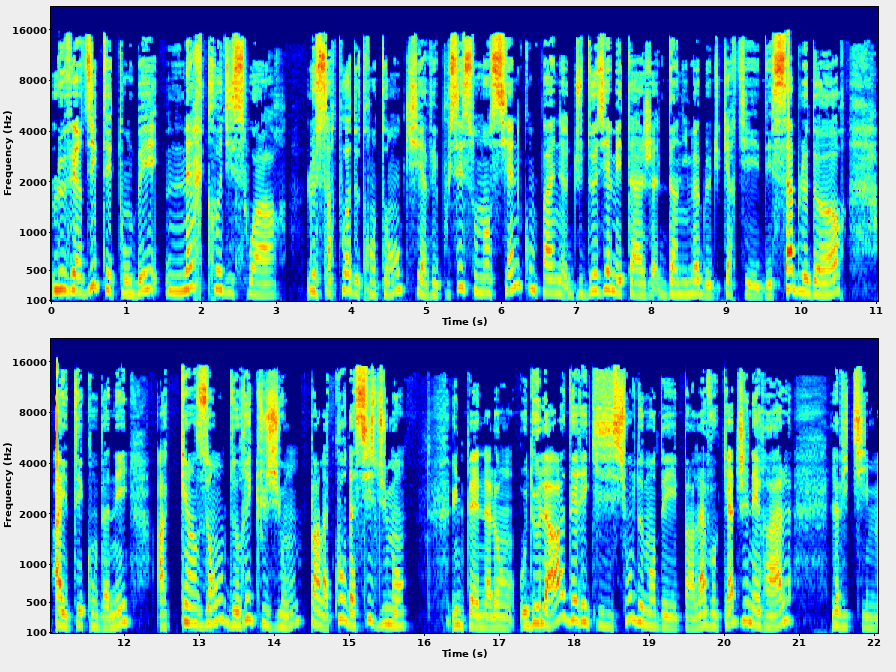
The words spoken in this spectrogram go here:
Le verdict est tombé mercredi soir. Le Sartois de 30 ans, qui avait poussé son ancienne compagne du deuxième étage d'un immeuble du quartier des Sables d'Or, a été condamné à 15 ans de réclusion par la Cour d'assises du Mans. Une peine allant au-delà des réquisitions demandées par l'avocate générale. La victime,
